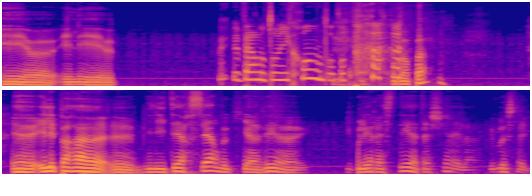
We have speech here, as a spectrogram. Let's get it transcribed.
Et, euh, et les Mais parle dans ton micro, on t'entend pas. t'entends pas Euh, Et les paramilitaires serbes qui avaient, euh, qui voulaient rester attachés à la Yougoslavie.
